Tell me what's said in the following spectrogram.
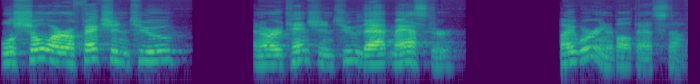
we'll show our affection to and our attention to that master by worrying about that stuff.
